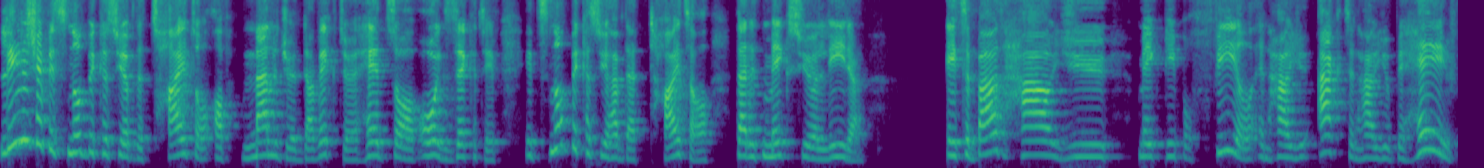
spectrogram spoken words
leadership is not because you have the title of manager, director, heads of, or executive. It's not because you have that title that it makes you a leader. It's about how you make people feel and how you act and how you behave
